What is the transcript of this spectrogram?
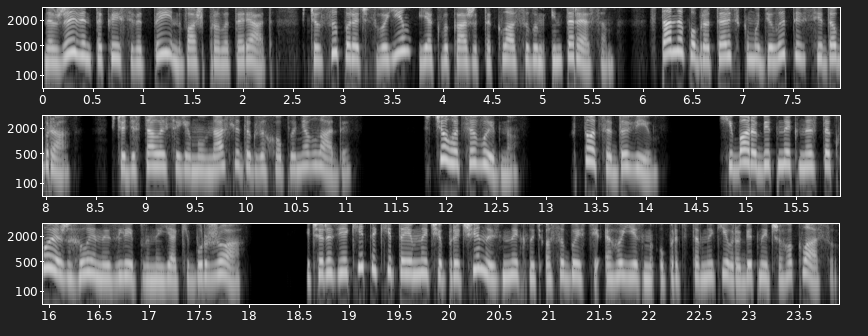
Невже він такий святий, ваш пролетаріат, що всупереч своїм, як ви кажете, класовим інтересам, стане по братерському ділити всі добра, що дісталися йому внаслідок захоплення влади? З чого це видно? Хто це довів? Хіба робітник не з такої ж глини зліплений, як і буржуа? І через які такі таємничі причини зникнуть особисті егоїзми у представників робітничого класу?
